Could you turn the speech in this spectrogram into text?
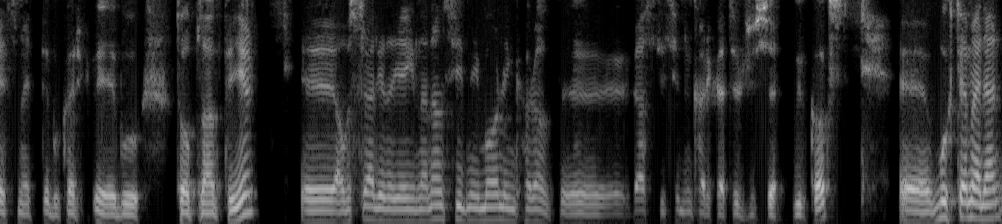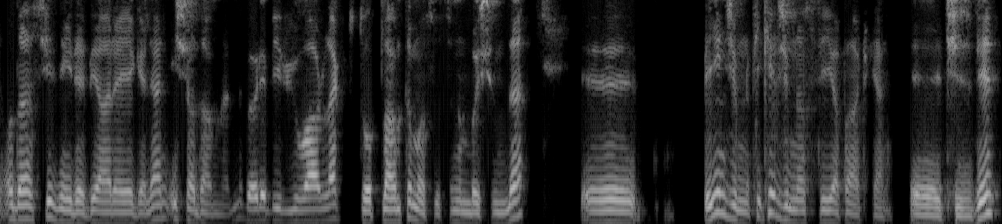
resmetti bu, e, bu toplantıyı. Ee, Avustralya'da yayınlanan Sydney Morning Herald e, gazetesinin karikatürcüsü Wilcox. E, muhtemelen o da Sydney'de bir araya gelen iş adamlarını böyle bir yuvarlak toplantı masasının başında e, beyin jimnastiği, fikir jimnastiği yaparken e, çizdi.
